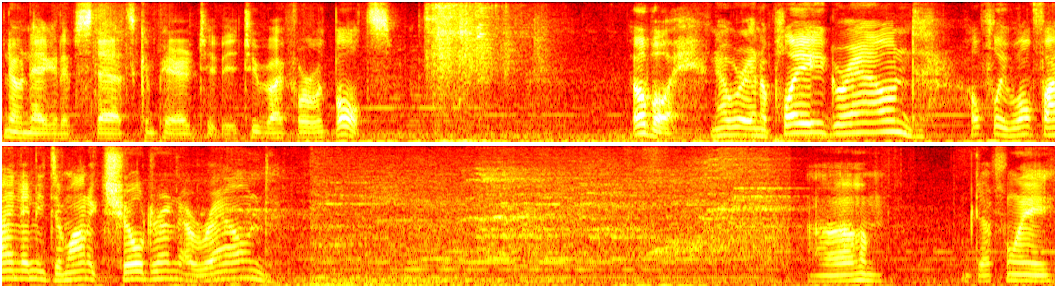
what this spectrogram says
No negative stats compared to the 2x4 with bolts. Oh boy, now we're in a playground. Hopefully won't find any demonic children around. Um, definitely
